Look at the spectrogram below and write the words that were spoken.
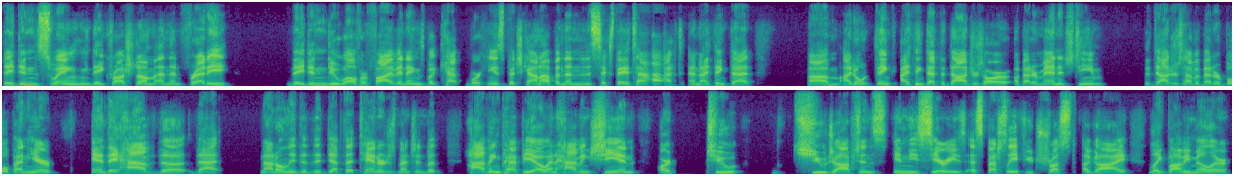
They didn't swing. They crushed them, and then Freddie they didn't do well for five innings, but kept working his pitch count up. And then in the sixth, they attacked. And I think that um, I don't think I think that the Dodgers are a better managed team. The Dodgers have a better bullpen here, and they have the that not only the, the depth that Tanner just mentioned, but having Pepiot and having Sheehan are two huge options in these series, especially if you trust a guy like Bobby Miller,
